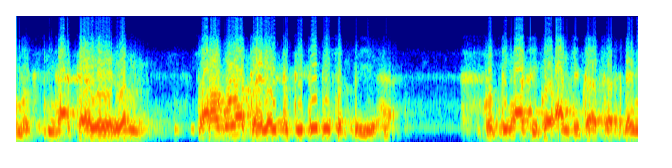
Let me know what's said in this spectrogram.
Enggak dalilem. Cara kula dalil begitu itu sepihak. Buktinya di Quran juga sering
